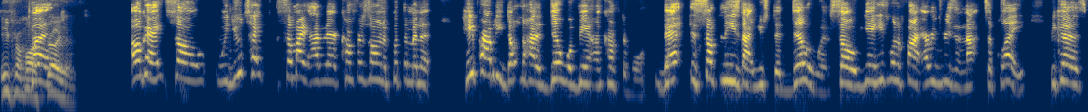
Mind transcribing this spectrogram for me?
He's from Australia. Okay, so when you take somebody out of their comfort zone and put them in a he probably don't know how to deal with being uncomfortable. That is something he's not used to dealing with. So yeah, he's going to find every reason not to play because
